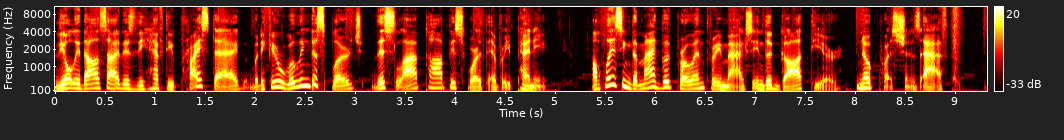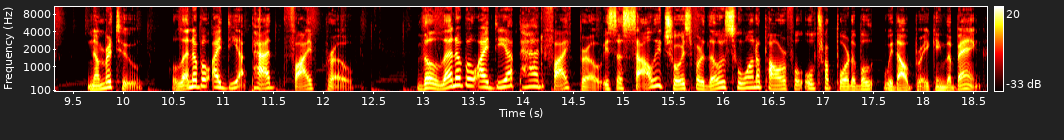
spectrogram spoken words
The only downside is the hefty price tag, but if you're willing to splurge, this laptop is worth every penny. I'm placing the MacBook Pro M3 Max in the God tier, no questions asked. Number 2. Lenovo IdeaPad 5 Pro The Lenovo IdeaPad 5 Pro is a solid choice for those who want a powerful ultra-portable without breaking the bank.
